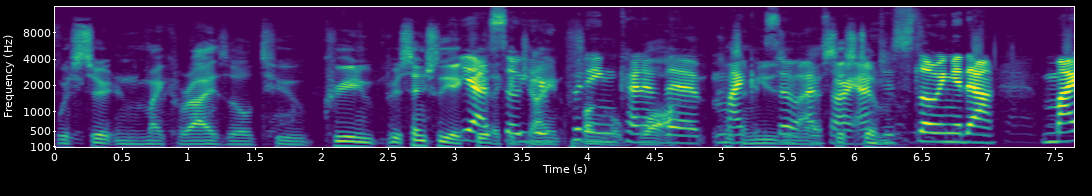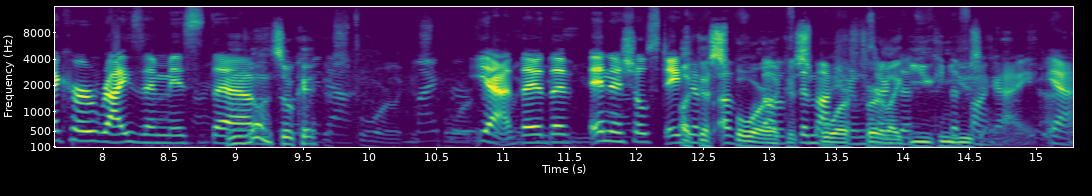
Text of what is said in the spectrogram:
with certain mycorrhizal to create essentially a, yeah, create like so a you're putting fungal kind of the the 'cause micro. I'm using so a I'm sorry, I'm just slowing it down. Mycorrhizum is the no, it's okay. yeah the the initial stage Like of, a spore, of, like of a the spore mushrooms for, or like, the, you can the use- fungi. Yeah.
